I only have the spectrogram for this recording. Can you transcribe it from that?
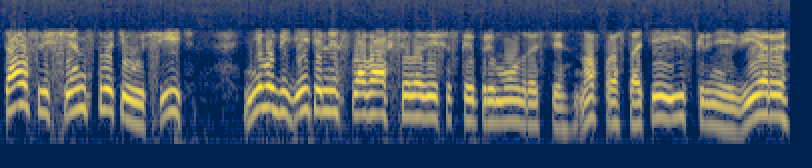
стал священствовать и учить, не в убедительных словах человеческой премудрости, но в простоте искренней веры,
